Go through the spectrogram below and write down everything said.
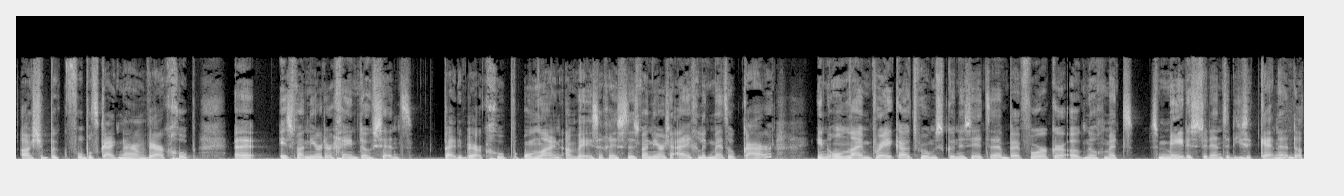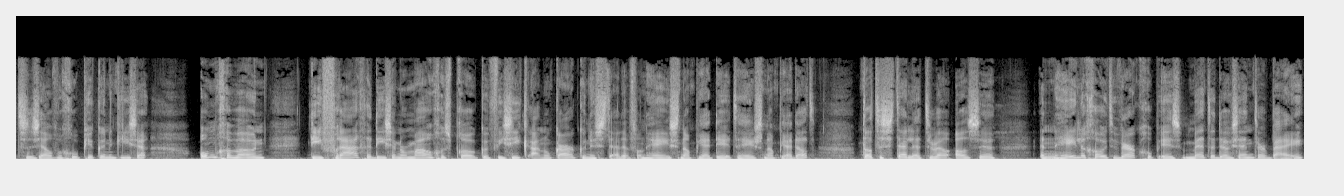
Als je bijvoorbeeld kijkt naar een werkgroep, is wanneer er geen docent bij de werkgroep online aanwezig is. Dus wanneer ze eigenlijk met elkaar in online breakout rooms kunnen zitten, bij voorkeur ook nog met medestudenten die ze kennen, dat ze zelf een groepje kunnen kiezen. Om gewoon die vragen die ze normaal gesproken fysiek aan elkaar kunnen stellen: van hey, snap jij dit? Hey, snap jij dat? Dat te stellen. Terwijl als ze een hele grote werkgroep is met de docent erbij,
